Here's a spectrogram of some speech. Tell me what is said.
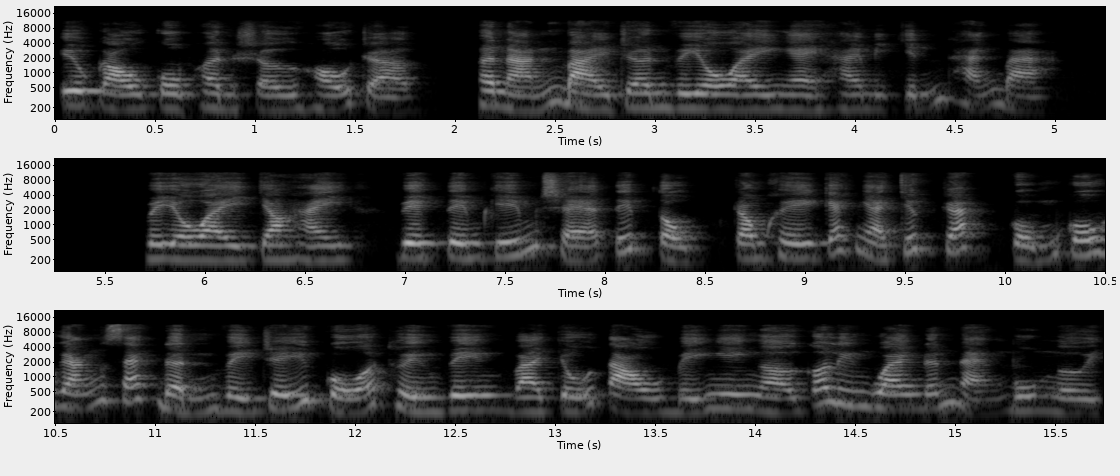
yêu cầu Cục Hình sự hỗ trợ. Hình ảnh bài trên VOA ngày 29 tháng 3. VOA cho hay việc tìm kiếm sẽ tiếp tục, trong khi các nhà chức trách cũng cố gắng xác định vị trí của thuyền viên và chủ tàu bị nghi ngờ có liên quan đến nạn buôn người.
